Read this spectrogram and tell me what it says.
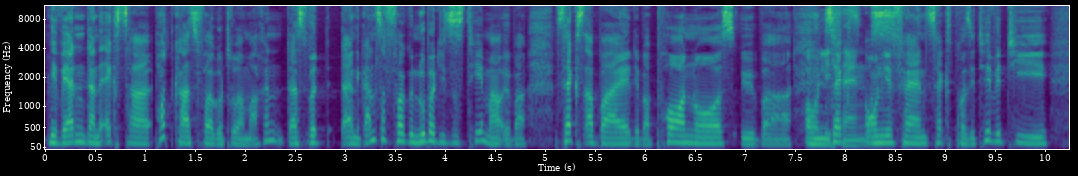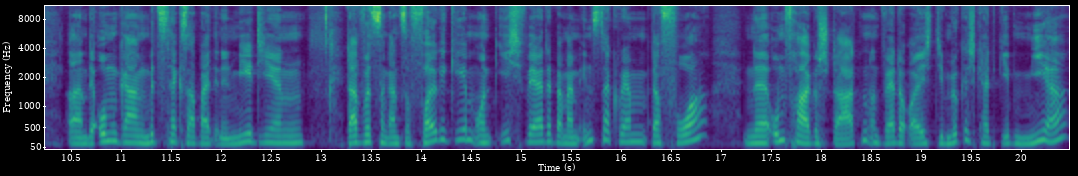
Wir werden dann eine extra Podcast-Folge drüber machen. Das wird eine ganze Folge nur über dieses Thema, über Sexarbeit, über Pornos, über Onlyfans. Sex, Onlyfans, Sex Positivity, ähm, der Umgang mit Sexarbeit in den Medien. Da wird es eine ganze Folge geben und ich werde bei meinem Instagram davor eine Umfrage starten und werde euch die Möglichkeit geben, mir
